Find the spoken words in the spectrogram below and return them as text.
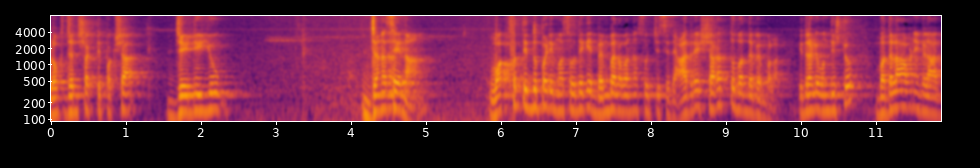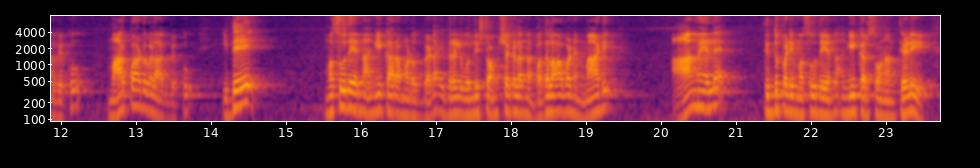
ಲೋಕ ಜನಶಕ್ತಿ ಪಕ್ಷ, ಜೆ ಡಿ ಯು, ಜನಸೇನಾ ವಕ್ಫ್ ತಿದ್ದುಪಡಿ ಮಸೂದೆಗೆ ಬೆಂಬಲವನ್ನು ಸೂಚಿಸಿದೆ. ಆದರೆ ಷರತ್ತುಬದ್ಧ ಬೆಂಬಲ. ಇದರಲ್ಲಿ ಒಂದಿಷ್ಟು ಬದಲಾವಣೆಗಳಾಗಬೇಕು, ಮಾರ್ಪಾಡುಗಳಾಗಬೇಕು. ಇದೇ ಮಸೂದೆಯನ್ನು ಅಂಗೀಕಾರ ಮಾಡೋದು ಬೇಡ. ಇದರಲ್ಲಿ ಒಂದಿಷ್ಟು ಅಂಶಗಳನ್ನು ಬದಲಾವಣೆ ಮಾಡಿ ಆಮೇಲೆ ತಿದ್ದುಪಡಿ ಮಸೂದೆಯನ್ನು ಅಂಗೀಕರಿಸೋಣ ಅಂಥೇಳಿ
